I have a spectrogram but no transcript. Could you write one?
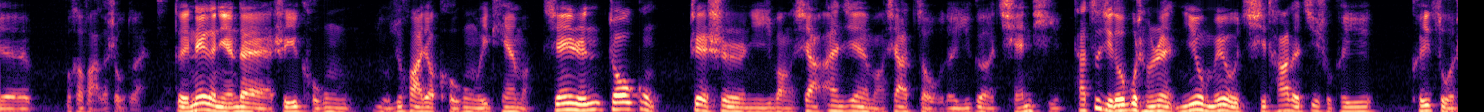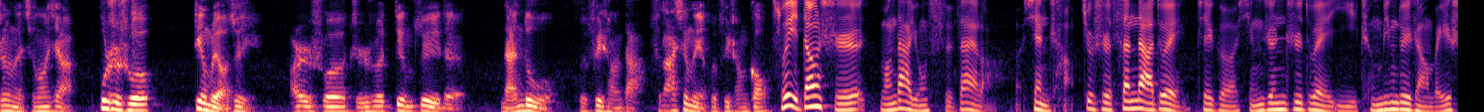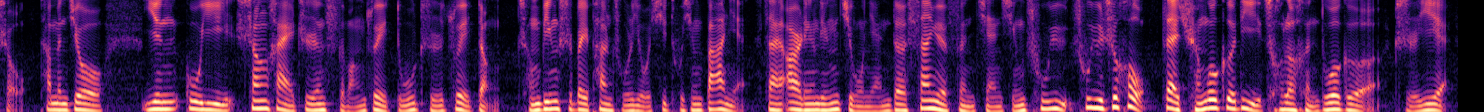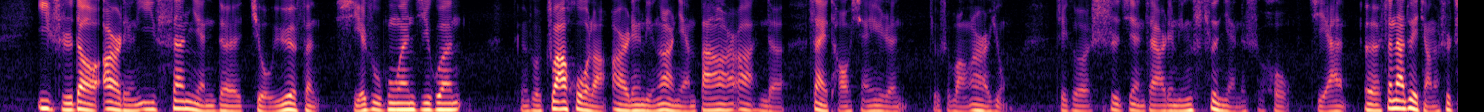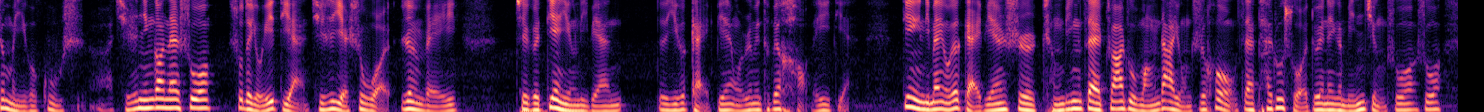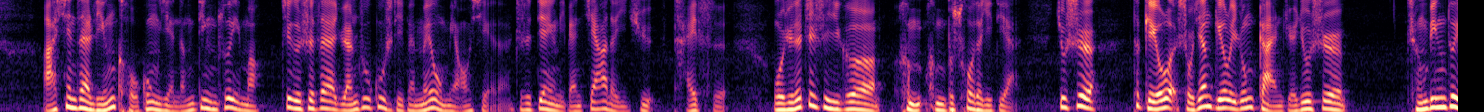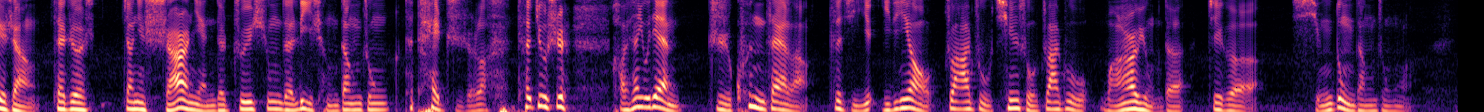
不合法的手段。对，那个年代是以口供，有句话叫口供为天嘛，嫌疑人招供。这是你往下案件往下走的一个前提，他自己都不承认，你又没有其他的技术可以可以佐证的情况下，不是说定不了罪，而是说只是说定罪的难度会非常大，复杂性呢也会非常高。所以当时王大勇死在了现场，就是三大队这个刑侦支队以程兵队长为首，他们就因故意伤害致人死亡罪、渎职罪等，程兵是被判处了有期徒刑八年，在二零零九年的三月份减刑出狱。出狱之后，在全国各地做了很多个职业，一直到二零一三年的九月份，协助公安机关等于说抓获了二零零二年八二案的在逃嫌疑人，就是王二勇。这个事件在二零零四年的时候结案。呃，三大队讲的是这么一个故事啊。其实您刚才说说的有一点，其实也是我认为这个电影里边的一个改编，我认为特别好的一点。电影里面有一个改编是程兵在抓住王大勇之后，在派出所对那个民警说说啊，现在零口供也能定罪吗？这个是在原著故事里边没有描写的，这是电影里边加的一句台词。我觉得这是一个很很不错的一点，就是他给我首先给我一种感觉，就是程兵队长在这将近十二年的追凶的历程当中，他太直了，他就是好像有点只困在了自己一定要抓住、亲手抓住王二勇的这个行动当中了。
